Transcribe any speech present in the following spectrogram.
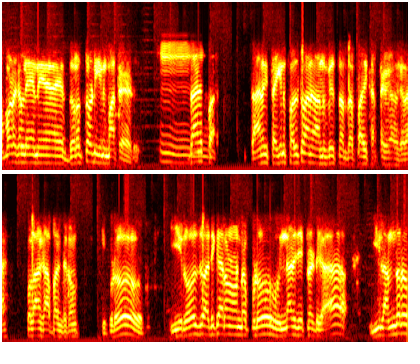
ఎవరికి లేని దురతోడు ఈయన మాట్లాడాడు. దాని దానికి తగిన ఫలితం అని అనిపిస్తున్నారు తప్ప అది కరెక్ట్ కాదు కదా కులానికి ఆపాదించడం ఇప్పుడు ఈ రోజు అధికారంలో ఉన్నప్పుడు ఇందాక చెప్పినట్టుగా వీళ్ళందరూ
